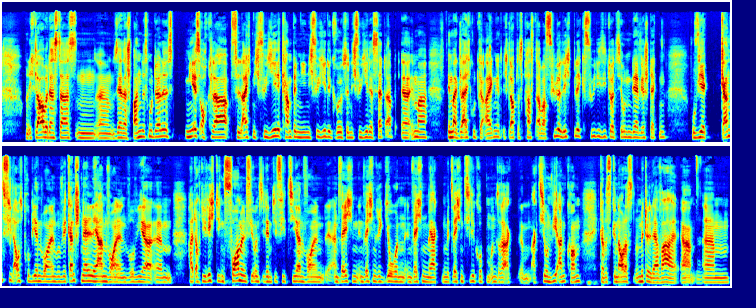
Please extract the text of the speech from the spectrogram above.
Und ich glaube, dass das ein äh, sehr, sehr spannendes Modell ist. Mir ist auch klar, vielleicht nicht für jede Company, nicht für jede Größe, nicht für jedes Setup äh, immer, immer gleich gut geeignet. Ich glaube, das passt aber für Lichtblick, für die Situation, in der wir stecken, wo wir ganz viel ausprobieren wollen, wo wir ganz schnell lernen wollen, wo wir ähm, halt auch die richtigen Formeln für uns identifizieren wollen, an welchen, in welchen Regionen, in welchen Märkten, mit welchen Zielgruppen unsere ähm, Aktionen wie ankommen. Ich glaube, das ist genau das Mittel der Wahl. Ja. Mhm. Ähm,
